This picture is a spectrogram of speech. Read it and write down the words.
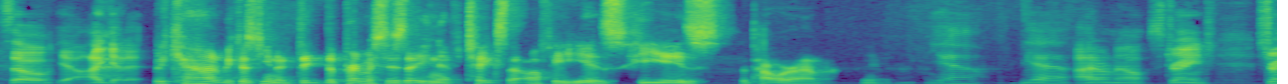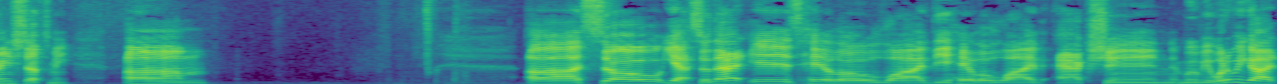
So yeah, I get it. We can't because, you know, the, the premise is that he never takes that off. He is, he is the power armor. Yeah. Yeah. Yeah. I don't know. Strange, strange stuff to me. Um, Uh, so yeah, so that is Halo Live, the Halo Live action movie. What do we got?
